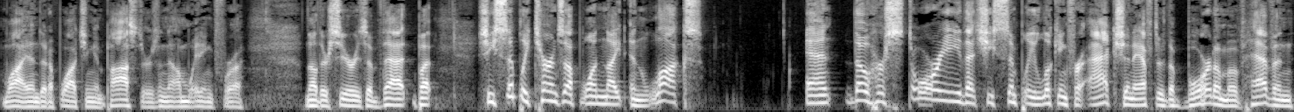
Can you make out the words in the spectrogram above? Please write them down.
why I ended up watching Imposters, and now I'm waiting for a, another series of that. But she simply turns up one night in Lux and though her story that she's simply looking for action after the boredom of heaven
